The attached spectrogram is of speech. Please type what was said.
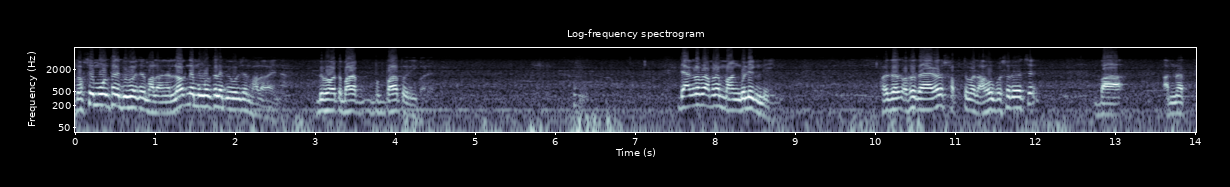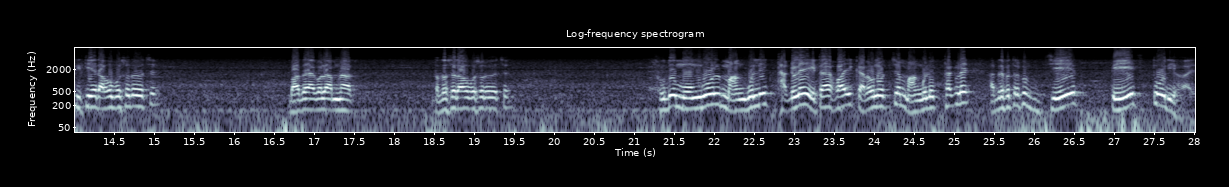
দশে মঙ্গল থাকলে বিভাজন ভালো হয় না, লগ্নে মঙ্গল থাকলে বিভাজন ভালো হয় না, বিবাহতে বাধা তৈরি করে। দেখা গেল আমরা মাঙ্গলিক নেই। অথবা দেখা গেল সপ্তমে রাহু বসে রয়েছে বা আপনার তৃতীয় রাহু বসে রয়েছে, বা দেখা গেলো আপনার দ্বাদশে রাহু বসে রয়েছে। শুধু মঙ্গল, মাঙ্গলিক থাকলে এটা হয়, কারণ হচ্ছে মাঙ্গলিক থাকলে তাদের ভেতরে খুব জেদ, তেজ তৈরি হয়।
